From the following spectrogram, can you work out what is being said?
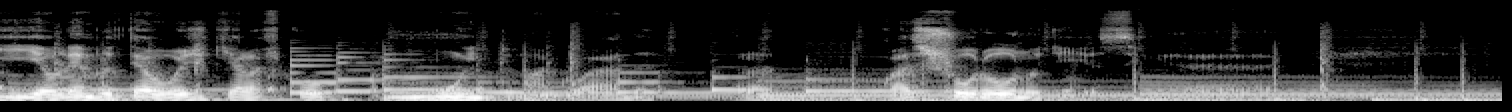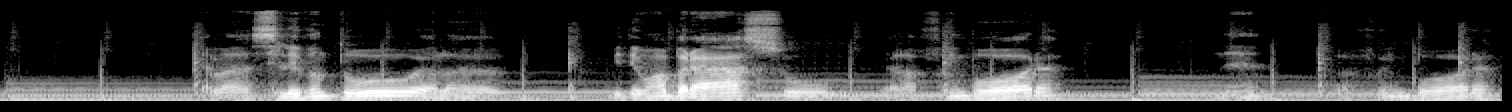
E eu lembro até hoje que ela ficou muito magoada. Ela quase chorou no dia, assim. É... Ela se levantou, ela me deu um abraço, ela foi embora, né? Ela foi embora.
